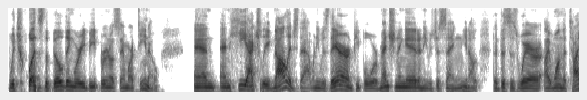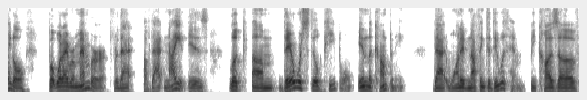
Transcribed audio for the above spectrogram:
which was the building where he beat Bruno Sammartino and and he actually acknowledged that when he was there and people were mentioning it and he was just saying you know that this is where i won the title but what i remember for that of that night is look um there were still people in the company that wanted nothing to do with him because of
